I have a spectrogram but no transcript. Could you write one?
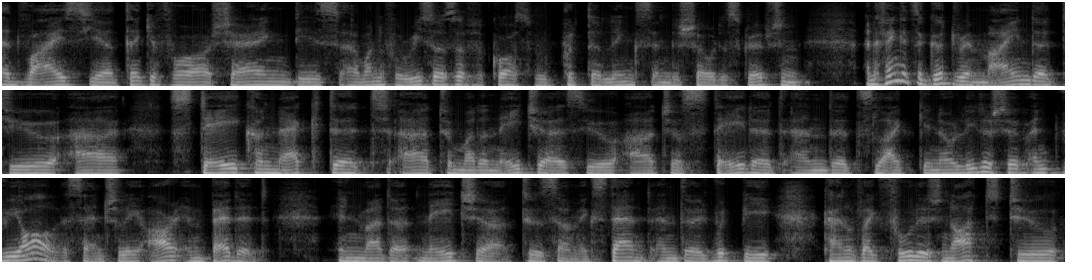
advice here. Thank you for sharing these uh, wonderful resources. Of course, we'll put the links in the show description. And I think it's a good reminder to uh, stay connected uh, to Mother Nature, as you uh, just stated. And it's like, you know, leadership, and we all essentially are embedded in Mother Nature to some extent. And it would be kind of like foolish not to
